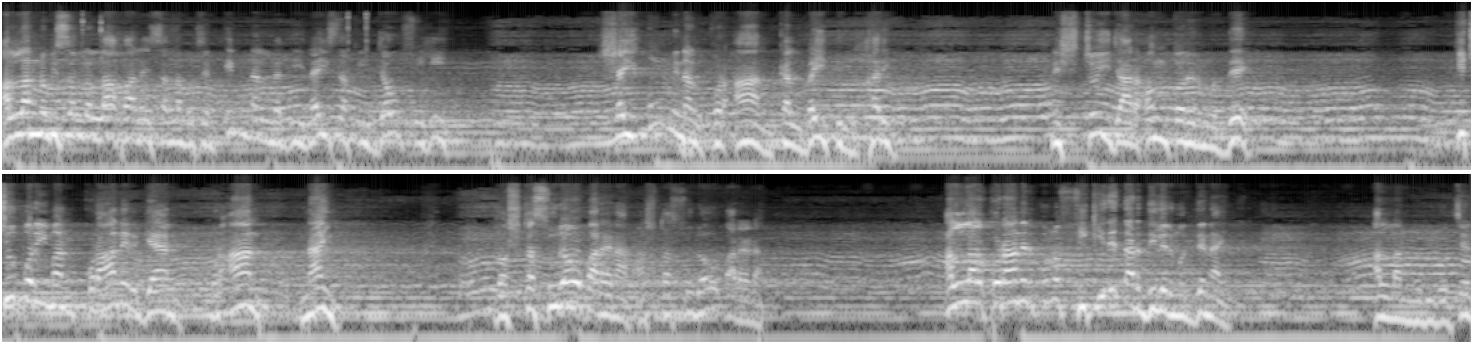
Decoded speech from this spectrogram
আল্লাহ নবী সাল্লাল্লাহু আলাইহি সাল্লাম বলেন ইন্নাল্লাযী লাইসা ফি জাওফিহি কুরআন কাল বাইতিল খারিব নিশ্চয়ই যার অন্তরের মধ্যে কিছু পরিমাণ কোরআনের জ্ঞান, কোরআন নাই। দশটা সুরাও পারে না, পাঁচটা সুরাও পারে না। আল্লাহর কোরআনের কোনো ফিকিরে তার দিলের মধ্যে নাই। আল্লাহ নবী বলছেন,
